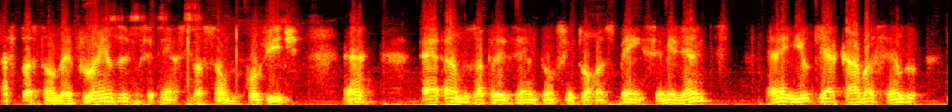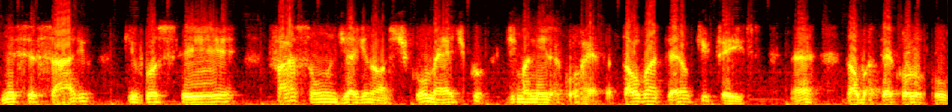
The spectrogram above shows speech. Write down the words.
a situação da influenza, você tem a situação do Covid, né? É, ambos apresentam sintomas bem semelhantes é, e o que acaba sendo necessário que você faça um diagnóstico médico de maneira correta. Taubaté o que fez, né? Taubaté colocou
